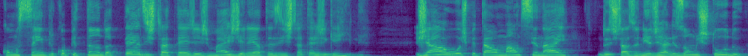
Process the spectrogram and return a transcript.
como sempre, copitando até as estratégias mais diretas e estratégias de guerrilha. Já o Hospital Mount Sinai dos Estados Unidos realizou um estudo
